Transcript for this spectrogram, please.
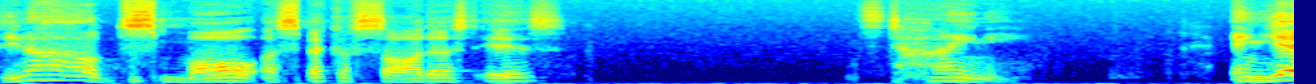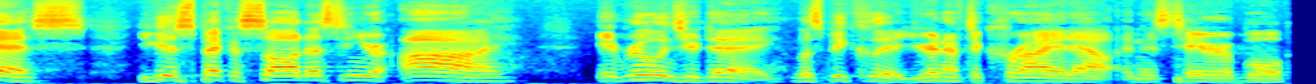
Do you know how small a speck of sawdust is? It's tiny. And yes, you get a speck of sawdust in your eye, it ruins your day. Let's be clear. You're going to have to cry it out, and it's terrible.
